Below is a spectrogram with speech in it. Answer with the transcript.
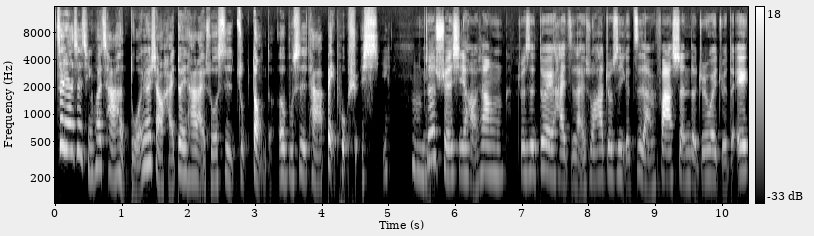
这件事情会差很多，因为小孩对他来说是主动的，而不是他被迫学习。嗯，这学习好像就是对孩子来说，他就是一个自然发生的，就会觉得，诶，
